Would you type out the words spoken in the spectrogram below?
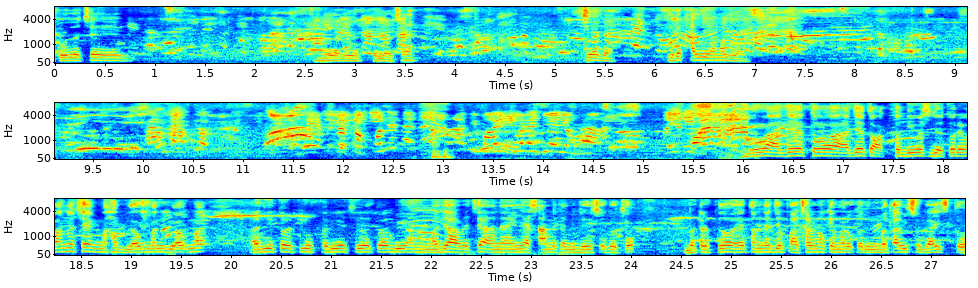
ફૂલો છે એ અલગ અલગ ફૂલો છે. શેડ એ ખાલી એમ જ હોય. આજે તો આજે તો આખો દિવસ જતો રહેવાનો છે. બ્લોગમાં બ્લોગમાં હજી તો એટલું ફરીએ છીએ તો બી આમ મજા આવે છે અને અહીંયા સામે તમે જોઈ શકો છો. બટરફ્લો એ તમને જે પાછળનો કેમેરો કરીને બતાવીશું ગાઈસ તો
